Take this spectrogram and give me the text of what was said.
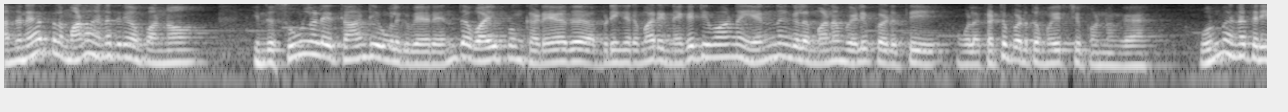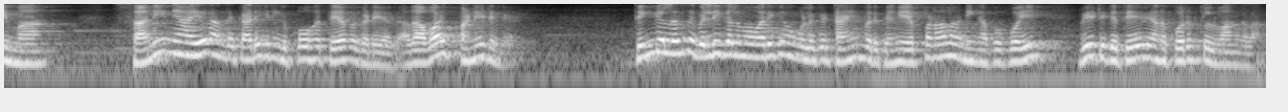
அந்த நேரத்தில் மனம் என்ன தெரியுமா பண்ணோம்? இந்த சூழ்நிலையை தாண்டி உங்களுக்கு வேறு எந்த வாய்ப்பும் கிடையாது அப்படிங்கிற மாதிரி நெகட்டிவான எண்ணங்களை மனம் வெளிப்படுத்தி உங்களை கட்டுப்படுத்த முயற்சி பண்ணுங்க. உண்மை என்ன தெரியுமா? சனி ஞாயிறு அந்த கடைக்கு நீங்கள் போக தேவை கிடையாது. அதை அவாய்ட் பண்ணிவிடுங்க திங்கள்லேருந்து வெள்ளிக்கிழமை வரைக்கும் உங்களுக்கு டைம் இருக்குங்க எப்போனாலும் நீங்கள் அப்போ போய் வீட்டுக்கு தேவையான பொருட்கள் வாங்கலாம்.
